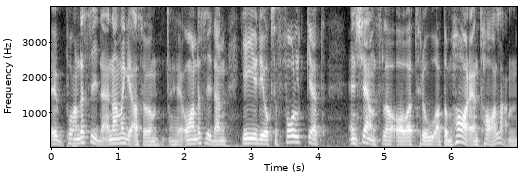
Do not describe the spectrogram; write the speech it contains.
eh, på andra sidan, en annan grej, alltså, eh, å andra sidan ger ju det också folket en känsla av att tro att de har en talan.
